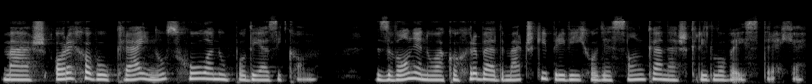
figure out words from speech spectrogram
Máš orechovú krajinu schúlenú pod jazykom zvolnenú ako chrbát mačky pri východe slnka na škrydlovej streche.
